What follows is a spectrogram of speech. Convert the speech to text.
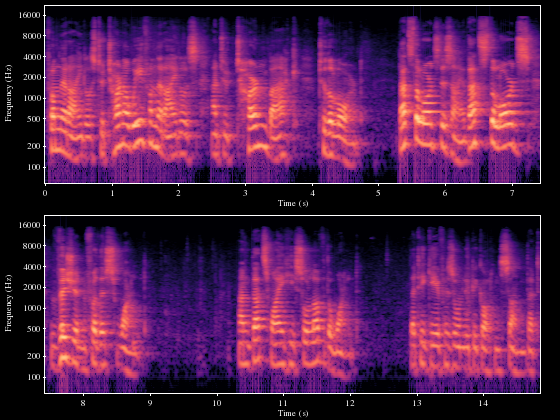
from their idols, to turn away from their idols, and to turn back to the Lord. That's the Lord's desire. That's the Lord's vision for this world. And that's why he so loved the world, that he gave his only begotten Son, that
